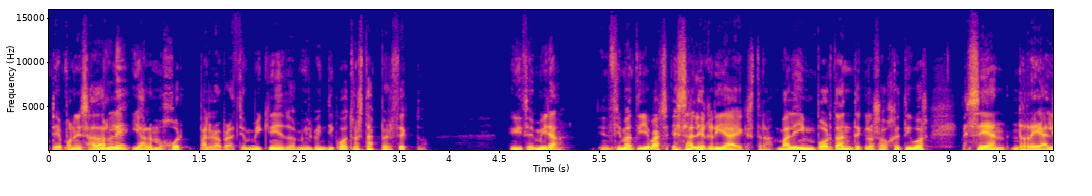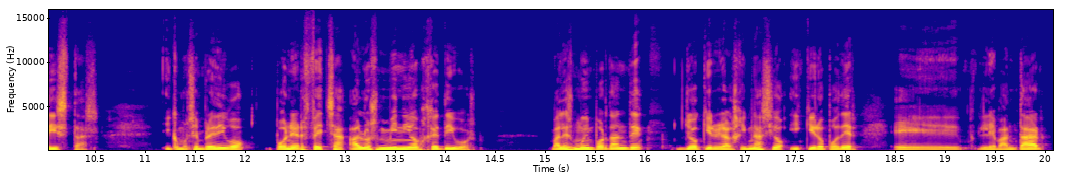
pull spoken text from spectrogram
te pones a darle y a lo mejor para la operación bikini de 2024 estás perfecto. Y dices, mira, encima te llevas esa alegría extra, ¿vale? Importante que los objetivos sean realistas. Y como siempre digo, poner fecha a los mini objetivos. ¿Vale? Es muy importante. Yo quiero ir al gimnasio y quiero poder eh, levantar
